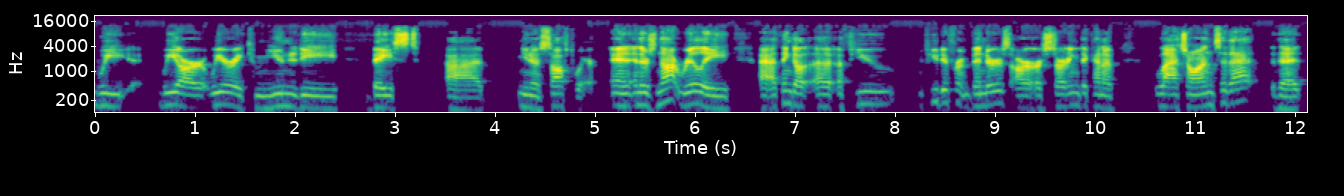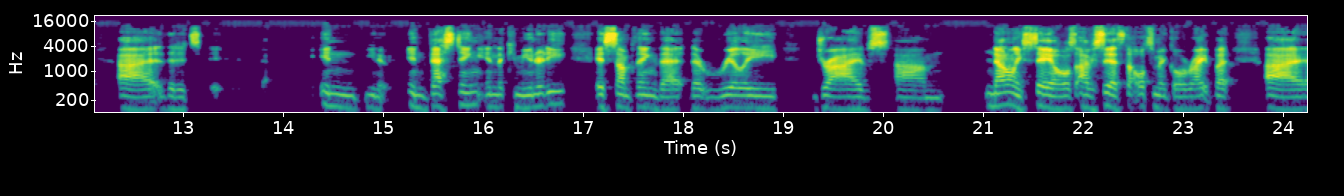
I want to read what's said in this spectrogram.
we we are we are a community based uh, you know software, and, and there's not really I think a, a few a few different vendors are, are starting to kind of latch on to that that uh, that it's in you know investing in the community is something that that really drives um, not only sales obviously that's the ultimate goal right? But uh,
